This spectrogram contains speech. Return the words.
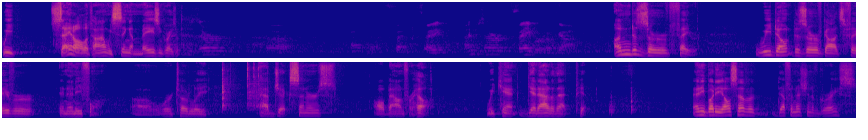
We say it all the time, we sing Amazing Grace. Undeserved favor. We don't deserve God's favor in any form. Uh, we're totally abject sinners, all bound for hell. We can't get out of that pit. Anybody else have a definition of grace?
